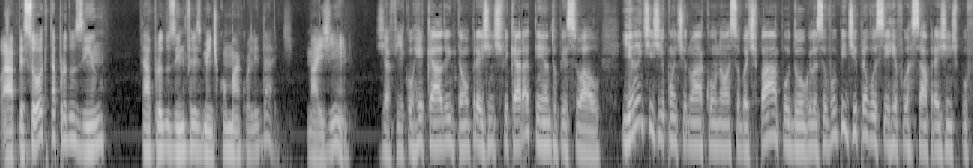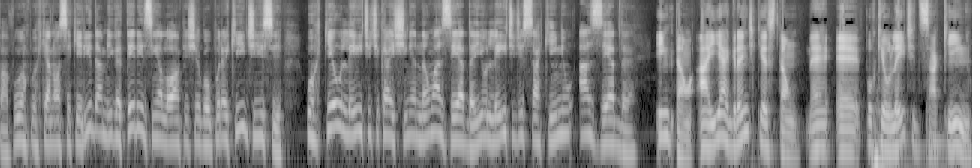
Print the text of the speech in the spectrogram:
a pessoa que está produzindo está produzindo, infelizmente, com má qualidade, má higiene. Já fica o recado então para a gente ficar atento, pessoal. E antes de continuar com o nosso bate-papo, Douglas, eu vou pedir para você reforçar para a gente, por favor, porque a nossa querida amiga Terezinha Lopes chegou por aqui e disse: por que o leite de caixinha não azeda e o leite de saquinho azeda? Então, aí a grande questão, né, é porque o leite de saquinho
